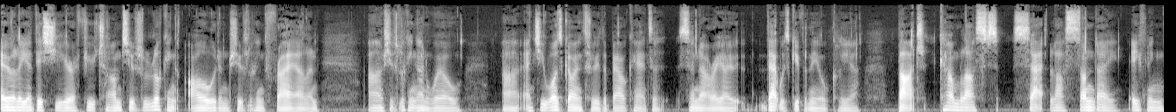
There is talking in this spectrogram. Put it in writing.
earlier this year a few times. She was looking old and she was looking frail and uh, she was looking unwell. Uh, and she was going through the bowel cancer scenario. That was given the all clear. But come last sat last Sunday evening,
